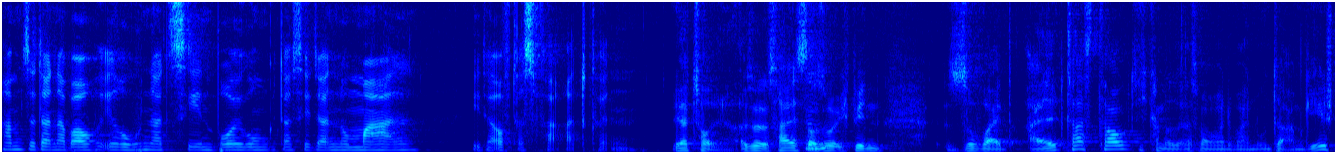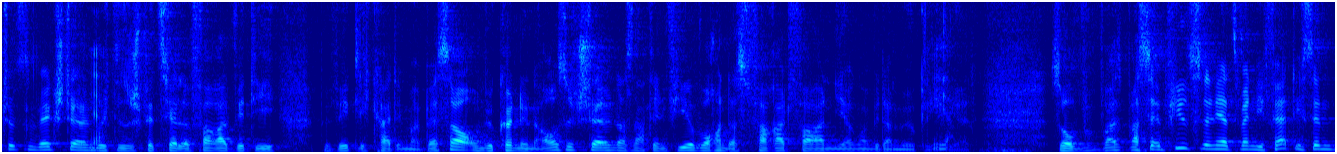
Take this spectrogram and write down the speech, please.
haben sie dann aber auch ihre 110 Beugung, dass sie dann normal wieder auf das Fahrrad können. Ja, toll. Also das Mhm. heißt also, ich bin soweit alterstauglich. Ich kann also erstmal meine beiden Unterarm-G-Stützen wegstellen. Ja. Durch dieses spezielle Fahrrad wird die Beweglichkeit immer besser und wir können in Aussicht stellen, dass nach den vier Wochen das Fahrradfahren irgendwann wieder möglich Ja. wird. So, was, was empfiehlst du denn jetzt, wenn die fertig sind?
